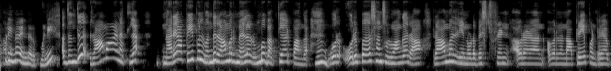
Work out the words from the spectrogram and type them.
அப்படின்னா என்ன ருக்மணி? அது வந்து ராமாயணத்தில் நிறைய பீப்புள் வந்து ராமர் மேல ரொம்ப பக்தியா இருப்பாங்க. ஒரு ஒரு பர்சன் சொல்லுவாங்க ரா ராமர் என்னோட பெஸ்ட் ஃப்ரெண்ட் அவரை நான் அவரை நான் ப்ரே பண்றேன்.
